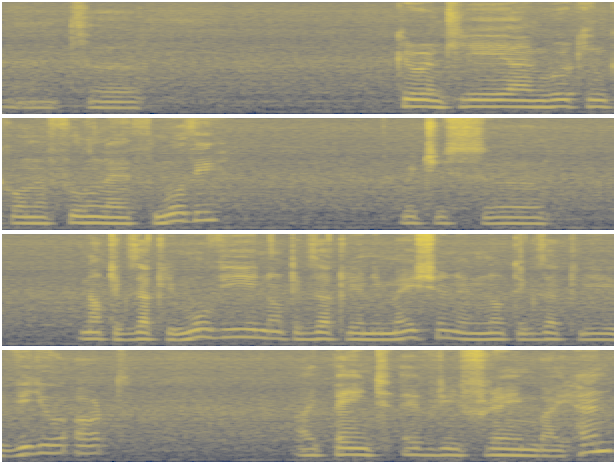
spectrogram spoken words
And uh, currently I'm working on a full-length movie which is uh, not exactly movie, not exactly animation and not exactly video art. I paint every frame by hand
